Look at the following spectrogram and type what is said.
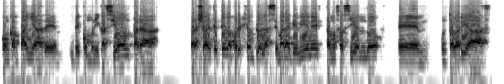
con campañas de comunicación para para llevar este tema. Por ejemplo, la semana que viene estamos haciendo, eh, junto a varias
